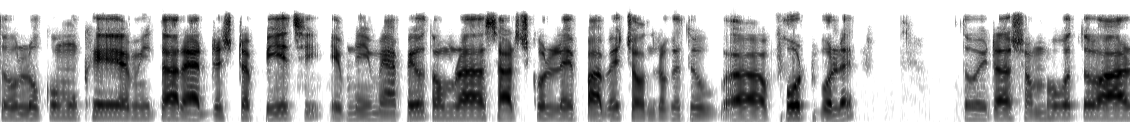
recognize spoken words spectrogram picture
তো লোকমুখে আমি তার অ্যাড্রেসটা পেয়েছি। এমনি ম্যাপেও তোমরা সার্চ করলে পাবে চন্দ্রকেতু ফোর্ট বলে। তো এটা সম্ভবত আর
